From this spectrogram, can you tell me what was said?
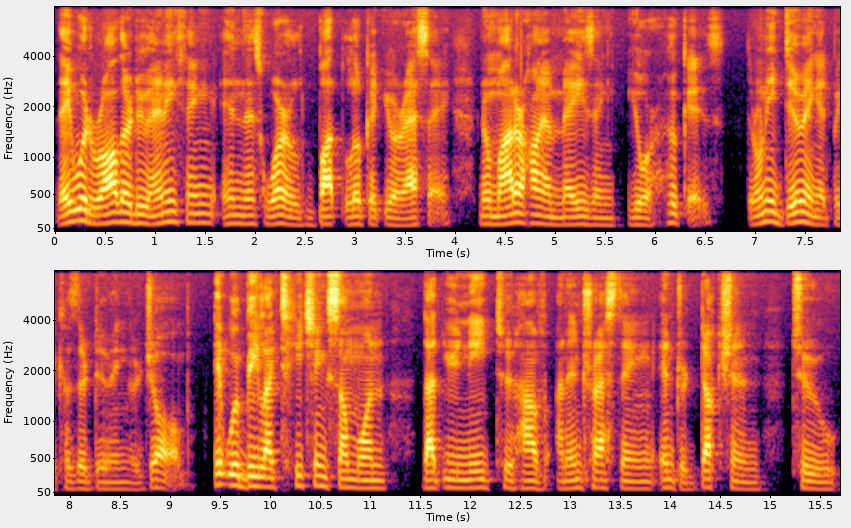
They would rather do anything in this world but look at your essay, no matter how amazing your hook is. They're only doing it because they're doing their job. It would be like teaching someone that you need to have an interesting introduction to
